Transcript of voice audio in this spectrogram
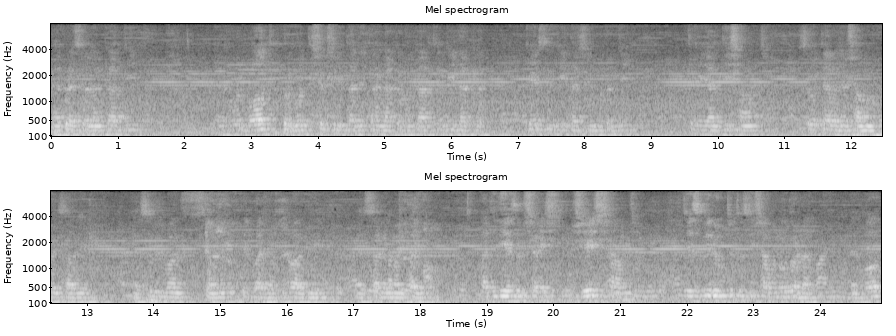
ਪ੍ਰੋਫੈਸਰ ਅਲੰਕਾਰ ਜੀ ਹੋਰ ਬਹੁਤ ਪ੍ਰਬੁੱਧ ਸ਼ਖਸੀਅਤਾਂ ਜਿਸ ਡਾਕਟਰ ਬਲਕਾਰ ਸਿੰਘ ਜੀ ਡਾਕਟਰ ਕੇ ਸਿੰਘ ਜੀ ਦਰਸ਼ਨ ਬੁੱਟਰ ਜੀ ਤੇ ਅੱਜ ਦੀ ਸ਼ਾਮ 'ਚ ਸਰੋਤਿਆਂ ਵਜੋਂ ਸ਼ਾਮਲ ਹੋਏ ਸਾਰੇ ਅਹ, ਸੂਰਜਵਾਨ ਸਿਆਣੇ ਤੇ ਭਾਜਾ ਵਿਭਾਗ ਦੇ ਸਾਰੇ ਮਾਈ ਭਾਈ ਅੱਜ ਦੀ ਇਸ ਵਿਸ਼ੇਸ਼ ਸ਼ਾਮ 'ਚ ਇਸ ਵੀ ਰੂਪ 'ਚ ਤੁਸੀਂ ਸ਼ਾਮਲ ਹੋ ਤੁਹਾਡਾ ਬਹੁਤ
